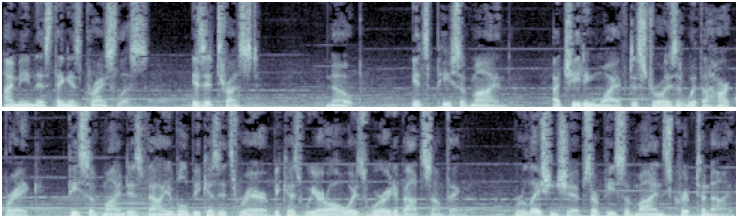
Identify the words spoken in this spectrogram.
I mean this thing is priceless. Is it trust? Nope. It's peace of mind. A cheating wife destroys it with a heartbreak. Peace of mind is valuable because it's rare because we are always worried about something. Relationships are peace of mind's kryptonite.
